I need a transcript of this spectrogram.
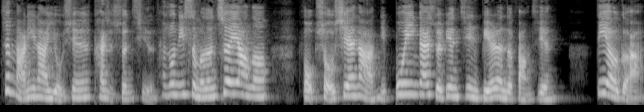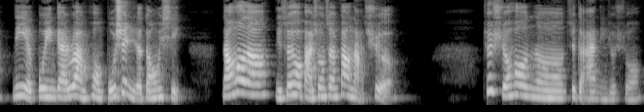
这玛丽娜有些开始生气了，她说：“你怎么能这样呢？否，首先啊，你不应该随便进别人的房间；第二个啊，你也不应该乱碰不是你的东西。然后呢，你最后把胸针放哪去了？”这时候呢，这个安妮就说。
